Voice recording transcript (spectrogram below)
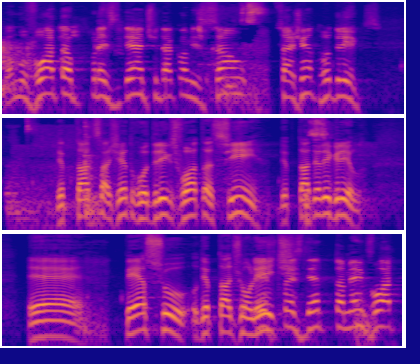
Como vota o presidente da comissão, Sargento Rodrigues? Deputado Sargento Rodrigues vota sim. Deputado Elegrilo. É, peço o deputado João Leite. O presidente também vota.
